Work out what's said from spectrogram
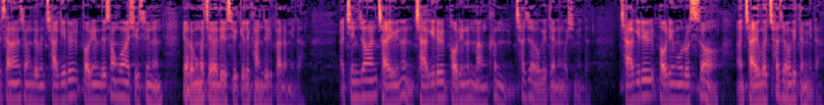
사랑하는 성도는 자기를 버리는데 성공하실 수 있는 여러분과 제가 될 수 있기를 간절히 바랍니다. 진정한 자유는 자기를 버리는 만큼 찾아오게 되는 것입니다. 자기를 버림으로써 자유가 찾아오게 됩니다.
